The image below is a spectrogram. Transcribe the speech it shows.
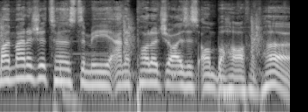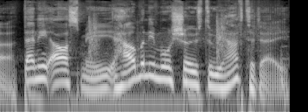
My manager turns to me and apologizes on behalf of her. Then he asks me, How many more shows do we have today?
